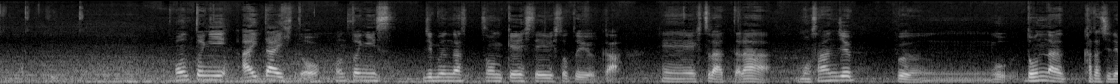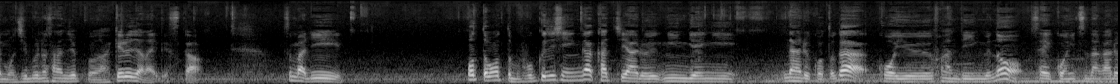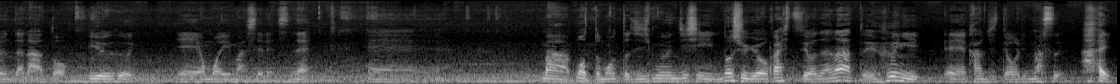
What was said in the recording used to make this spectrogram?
本当に会いたい人本当に自分が尊敬している人というか、えー、人だったらもう30分をどんな形でも自分の30分空けるじゃないですか。つまりもっともっと僕自身が価値ある人間になることがこういうファンディングの成功につながるんだなというふうに、えー、思いましてですね、えー、まあもっともっと自分自身の修行が必要だなというふうに、えー、感じております。はい。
